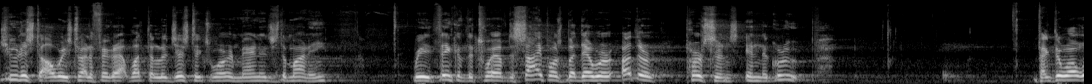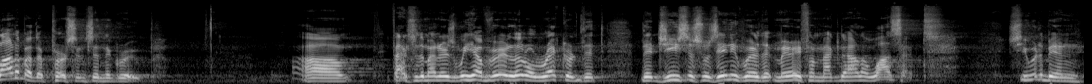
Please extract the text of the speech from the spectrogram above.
Judas to always try to figure out what the logistics were and manage the money. We think of the 12 disciples, but there were other persons in the group. In fact, there were a lot of other persons in the group. Uh, fact of the matter is, we have very little record that, that Jesus was anywhere that Mary from Magdala wasn't. She would have been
